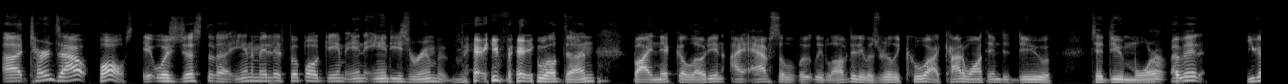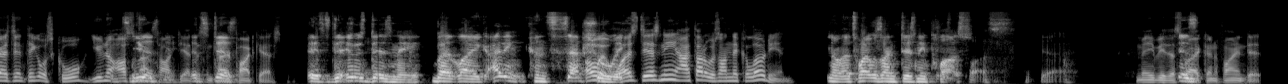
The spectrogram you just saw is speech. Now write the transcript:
Uh, turns out false. It was just the animated football game in Andy's room. Very, very well done by Nickelodeon. I absolutely loved it. It was really cool. I kind of want them to do to do more of it. You guys didn't think it was cool? You've not also not talked yet this it's entire Disney. podcast. It's it was Disney, but like I think conceptually, oh, it was Disney. I thought it was on Nickelodeon. No, that's why it was on Disney Plus. Plus, yeah. Maybe that's Dis- why I couldn't find it.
